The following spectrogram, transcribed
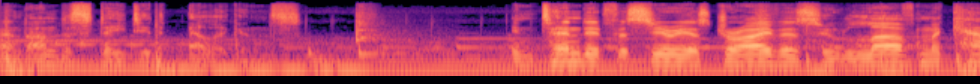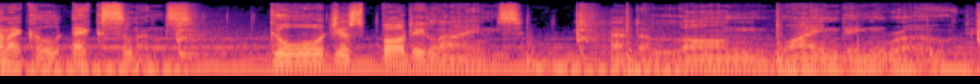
and understated elegance. Intended for serious drivers who love mechanical excellence, gorgeous bodylines, and a long, winding road.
